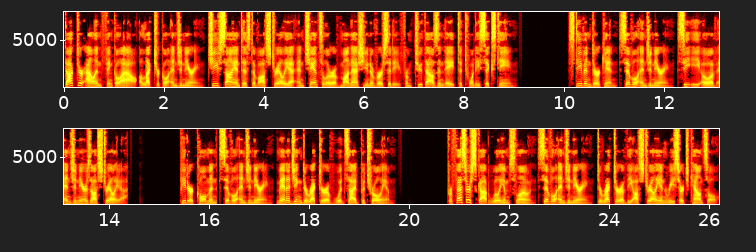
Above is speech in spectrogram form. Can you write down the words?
Dr. Alan Finkel-Au Electrical Engineering, Chief Scientist of Australia and Chancellor of Monash University from 2008 to 2016. Stephen Durkin Civil Engineering, CEO of Engineers Australia Peter Coleman Civil Engineering, Managing Director of Woodside Petroleum. Professor Scott William Sloan Civil Engineering, Director of the Australian Research Council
